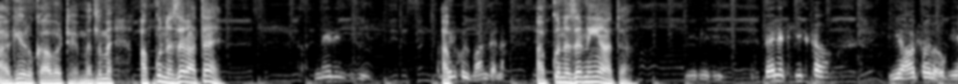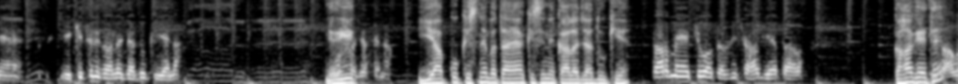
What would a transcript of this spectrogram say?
आगे रुकावट है। मतलब मैं आपको नज़र आता है? है ना। आपको नज़र नहीं आता? पहले ठीक था। ये आठ साल हो गए हैं। ये किसने काला जादू किया ना। ये ना। ये आपको किसने बताया? किसी ने काला जादू किया? सर मैं चौहा सदरी शाह गया था। कहाँ गए थे? साहब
